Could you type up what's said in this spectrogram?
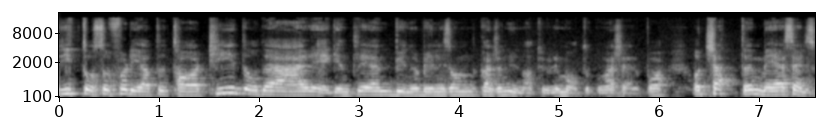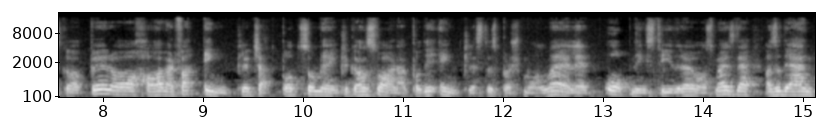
litt også fordi at det tar tid, og det er egentlig en, begynner å bli en liksom, kanskje en unaturlig måte å konversere på. Å chatte med selskaper og ha i hvert fall enkle chatbot som egentlig kan svare deg på de enkleste spørsmålene, eller åpningstider eller hva som helst, det, altså, det er en,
